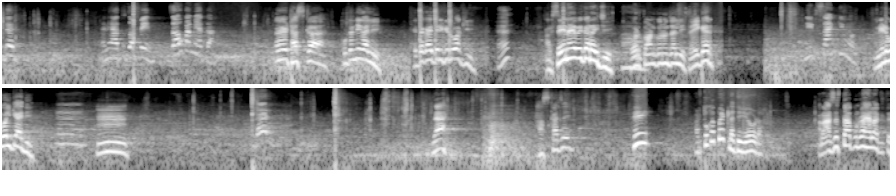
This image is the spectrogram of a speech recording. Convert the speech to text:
इधर. आणि हा तुझा पेन. जाऊ का मी आता? ए ठसका. कुठं निघाली? इथं काहीतरी गिरवा की. अरे से नाही वय करायची. वर तोंड करून चालली. सही कर. नीट सांग की मग. नीट बोल की आधी. हम्म, हम्म. धर. जा. ठसकाचे. हे? अरे तू का पेटला तुझ्या एवढा? अरे असंच तापून राहायला लागतं.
